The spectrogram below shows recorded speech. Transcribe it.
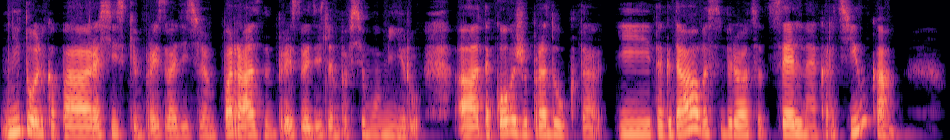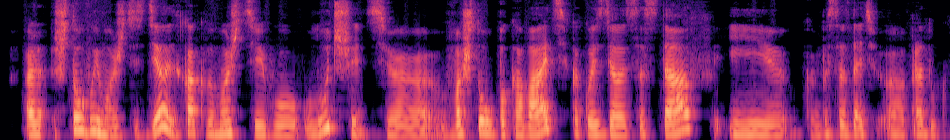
не только по российским производителям, по разным производителям по всему миру а, такого же продукта. И тогда у вас соберется цельная картинка, что вы можете сделать, как вы можете его улучшить, э, во что упаковать, какой сделать состав и как бы создать э, продукт.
